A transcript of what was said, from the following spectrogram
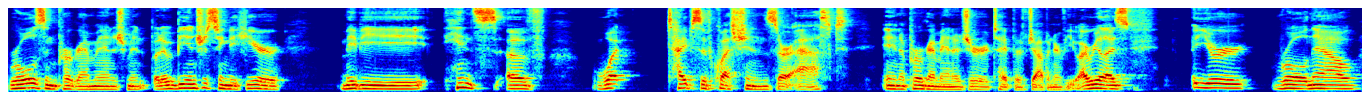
roles in program management, but it would be interesting to hear maybe hints of what types of questions are asked in a program manager type of job interview. I realize your role now,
